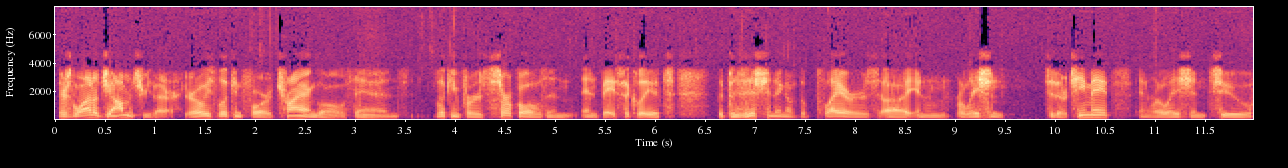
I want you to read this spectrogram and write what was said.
There's a lot of geometry there. You're always looking for triangles and looking for circles, and, and basically it's the positioning of the players uh, in relation to their teammates, in relation to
